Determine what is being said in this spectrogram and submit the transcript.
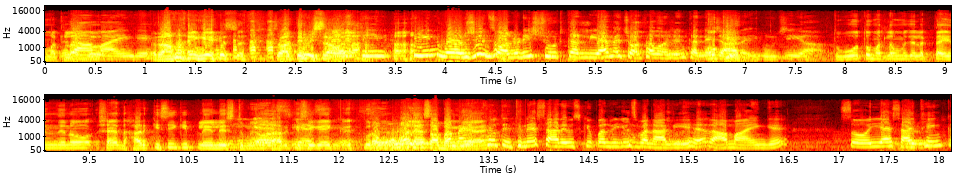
मतलब राम आएँगे। राम आएँगे स्वाति मिश्रा वाला। तीन तीन वर्जन ऑलरेडी शूट कर लिया है मैं चौथा वर्जन करने okay. जा रही हूँ। जी हाँ। तो वो तो मतलब मुझे लगता है इन दिनों शायद हर किसी की प्लेलिस्ट में और Yes, हर किसी yes, के एक, पूरा माहौल ऐसा बन गया है। खुद इतने सारे उसके ऊपर रील्स बना लिए हैं राम आएँगे। सो यस आई थिंक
